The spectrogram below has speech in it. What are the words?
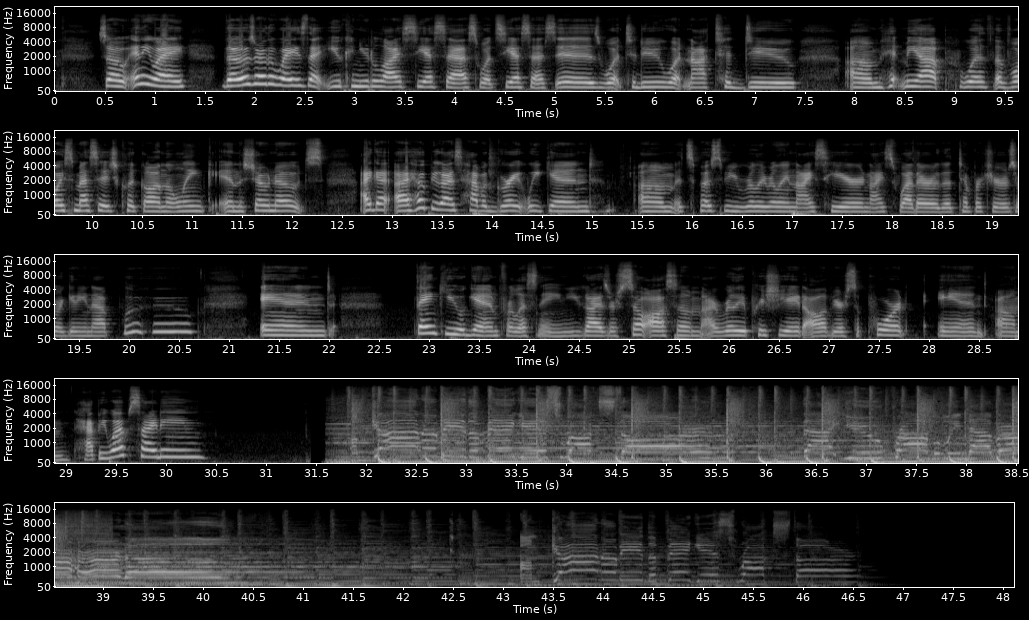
So, anyway, those are the ways that you can utilize CSS, what CSS is, what to do, what not to do. Um, hit me up with a voice message. Click on the link in the show notes. I got. I hope you guys have a great weekend. Um, it's supposed to be really, really nice here. Nice weather. The temperatures are getting up. Woohoo! And thank you again for listening. You guys are so awesome. I really appreciate all of your support. And um, happy websiting.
